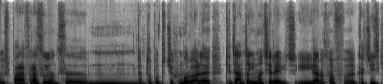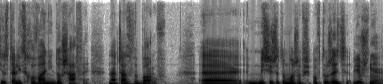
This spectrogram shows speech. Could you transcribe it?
już parafrazując mm, tam to poczucie humoru, ale kiedy Antoni Macierewicz i Jarosław Kaczyński zostali schowani do szafy na czas wyborów. E, myślisz, że to może się powtórzyć? Już nie.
